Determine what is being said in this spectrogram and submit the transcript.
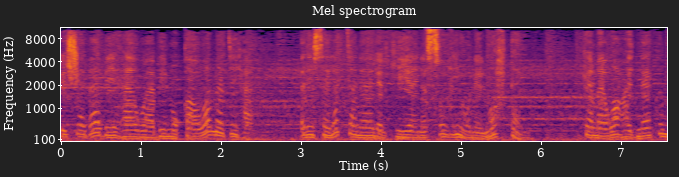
بشبابها وبمقاومتها. رسالتنا للكيان الصهيوني المحتل. كما وعدناكم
